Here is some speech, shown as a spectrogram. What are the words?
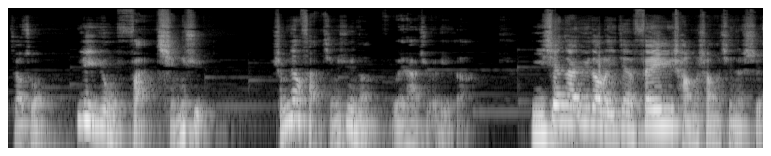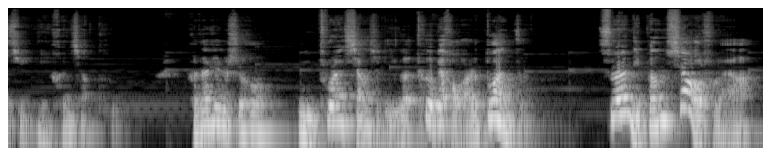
叫做利用反情绪。什么叫反情绪呢？我给大家举个例子：你现在遇到了一件非常伤心的事情，你很想哭，可在这个时候，你突然想起了一个特别好玩的段子，虽然你不能笑出来啊，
